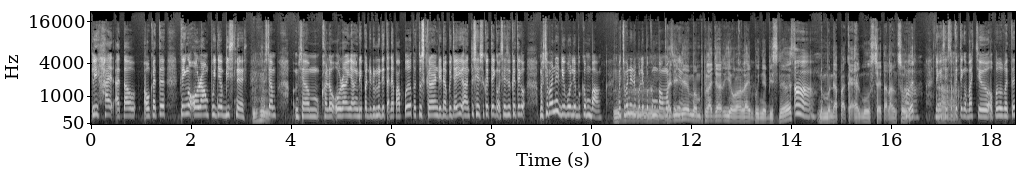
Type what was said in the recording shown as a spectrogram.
lihat atau orang kata tengok orang punya bisnes. Mhm. Mm-hmm. So, macam macam kalau orang yang daripada dulu dia tak ada apa-apa, lepas tu sekarang dia dah berjaya, ah tu saya suka tengok, saya suka tengok macam mana dia boleh berkembang. Mm-hmm. Macam mana dia boleh berkembang maksudnya. Jadinya mempelajari orang lain punya bisnes, Ah. mendapatkan ilmu secara tak langsung kan? Ah, dengan saya Ah. suka tengok baca apa orang kata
